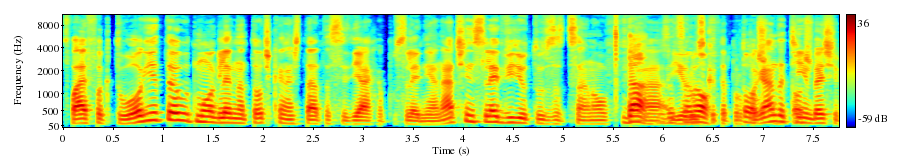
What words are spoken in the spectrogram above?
това е фактологията. От моя гледна точка нещата седяха последния начин. След видеото за Цанов да, за и Цанов. руската пропаганда, точно, ти ми беше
